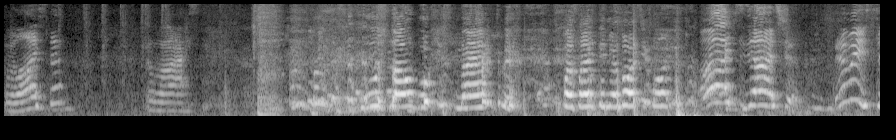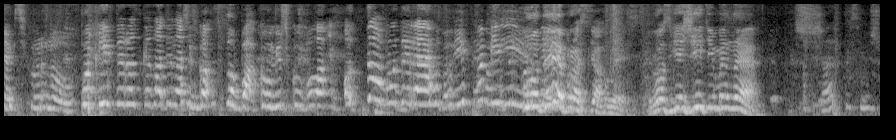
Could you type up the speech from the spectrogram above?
вилазьте. Вилазьте. Устав Бог із мертвих. Спасайте мене носі мої. Ой, зяче! Дивись, як чкурнув. Побігти розказати нашим ко- собака у мішку була. Ото буде регот. Побігти. Куди простяглись? Розв'яжіть і мене. Шартусь мішку.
